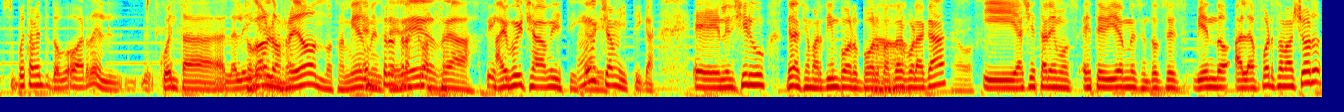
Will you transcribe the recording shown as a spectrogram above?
supuestamente tocó Bardel, cuenta la ley. Tocaron los redondos también, me Entre enteré. otras o sea, cosas, sí. hay mucha mística. Mucha ahí. mística. Eh, en el Shirgu, gracias Martín por, por No, pasar por acá. Y allí estaremos este viernes entonces viendo a la Fuerza Mayor.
